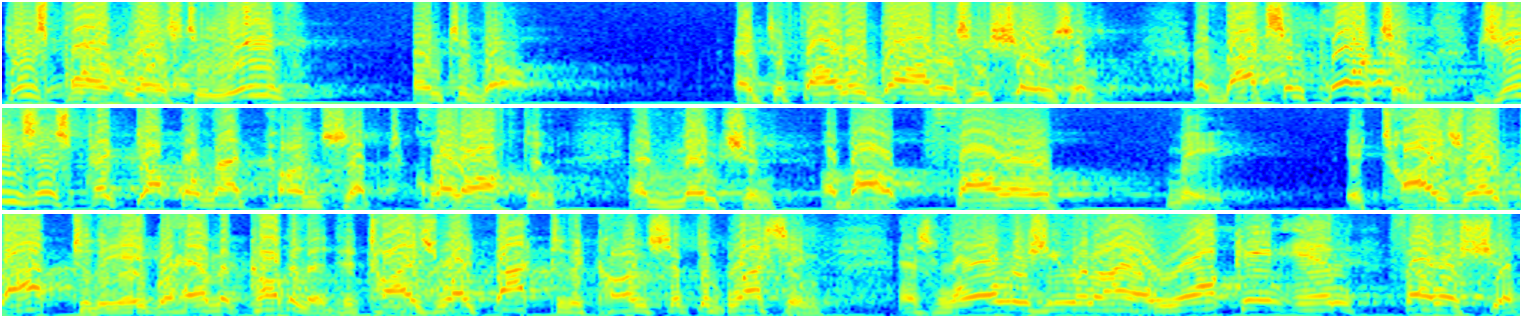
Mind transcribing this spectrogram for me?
His part was to leave and to go and to follow God as he shows him. And that's important. Jesus picked up on that concept quite often and mentioned about follow me. It ties right back to the Abrahamic covenant. It ties right back to the concept of blessing. As long as you and I are walking in fellowship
